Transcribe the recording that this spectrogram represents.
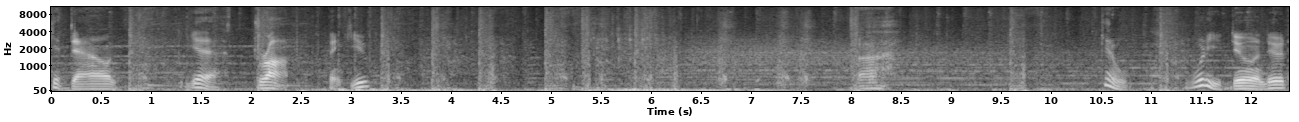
Get down. Yeah, drop. Thank you. Ah. Get away. What are you doing, dude?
